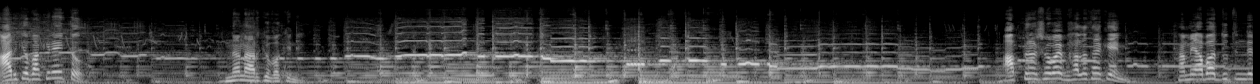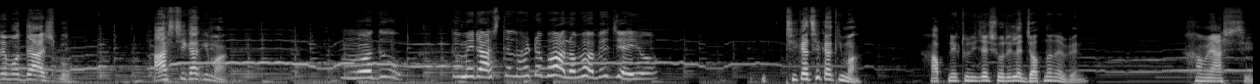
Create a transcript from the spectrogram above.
আর কেউ বাকি নেই তো? না না আর কেউ বাকি নেই। আপনারা সবাই ভালো থাকেন। আমি আবার দু তিন দিনের মধ্যে আসব। আসছি কাকিমা। মধু তুমি রাস্তাঘাটে ভালোভাবে যেও ঠিক আছে কাকিমা। আপনি একটু নিজের শরীরের যত্ন নেবেন। আমি আসছি।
